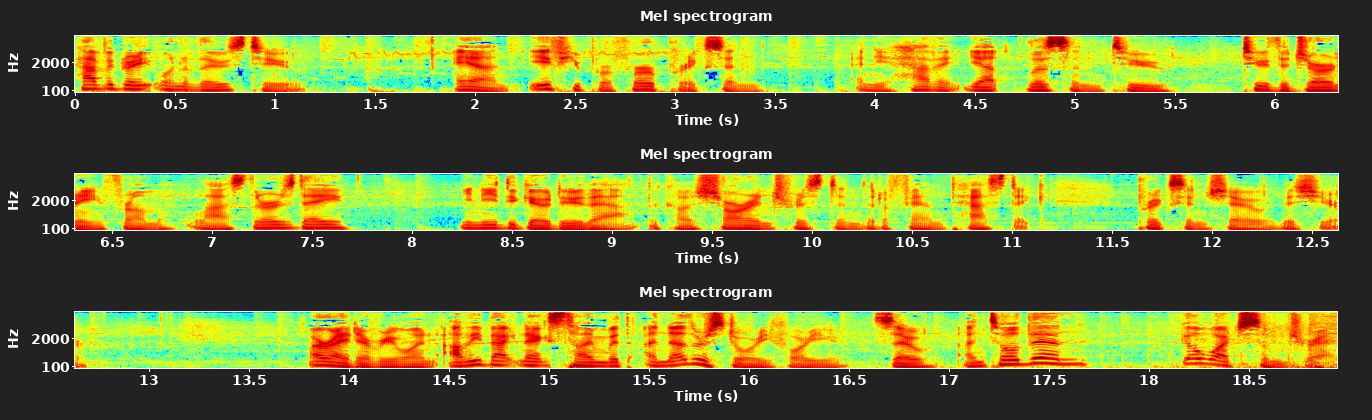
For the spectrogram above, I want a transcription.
have a great one of those too. And if you prefer Prixin and you haven't yet listened to To the Journey from last Thursday, you need to go do that because Shar and Tristan did a fantastic Prixin show this year. All right, everyone. I'll be back next time with another story for you. So until then, go watch some Trek.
